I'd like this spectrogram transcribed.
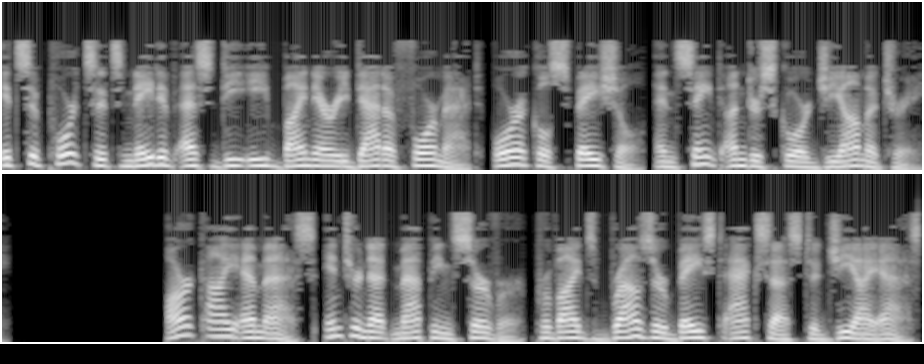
It supports its native SDE binary data format, Oracle Spatial, and Saint Geometry. ArcIMS Internet Mapping Server provides browser-based access to GIS.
